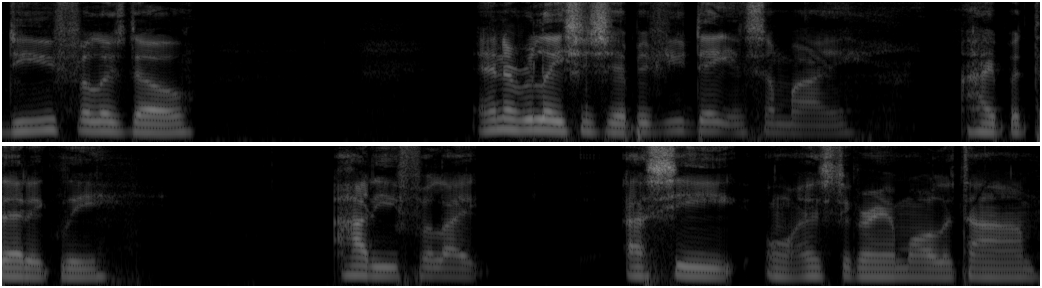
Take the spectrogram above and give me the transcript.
do you feel as though in a relationship, if you're dating somebody, hypothetically, how do you feel like I see on Instagram all the time?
